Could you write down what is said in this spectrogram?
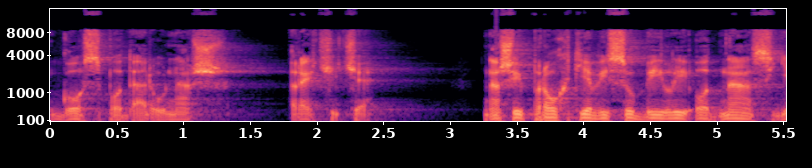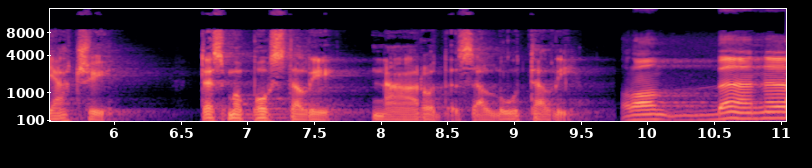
Gospodaru naš, reći će, naši prohtjevi su bili od nas jači, te smo postali narod zalutali. ربنا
